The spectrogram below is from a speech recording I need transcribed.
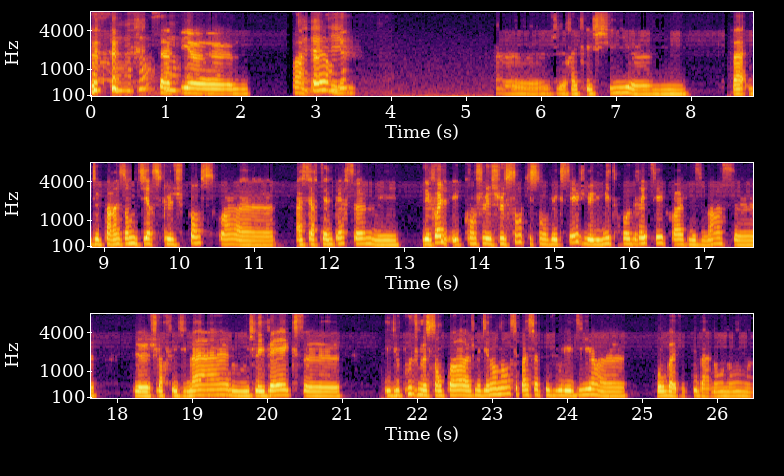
Ça fait euh, pas peur, mais euh, je réfléchis. Euh, bah, de par exemple dire ce que je pense quoi, à certaines personnes, mais des fois, quand je, je sens qu'ils sont vexés, je vais limite regretter. Quoi. Je me dis, mince, je leur fais du mal ou je les vexe. Et du coup, je me sens pas. Je me dis, non, non, c'est pas ça que je voulais dire. bon, bah, du coup, bah, non, non.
